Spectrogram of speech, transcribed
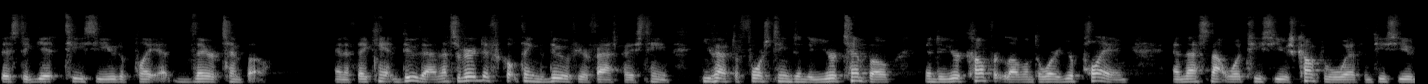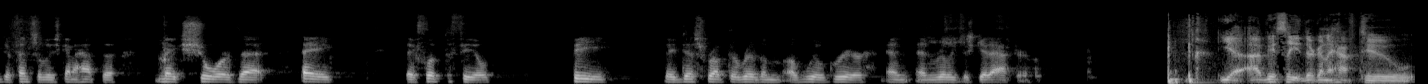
is to get TCU to play at their tempo. And if they can't do that, and that's a very difficult thing to do if you're a fast paced team, you have to force teams into your tempo, into your comfort level, into where you're playing. And that's not what TCU is comfortable with. And TCU defensively is going to have to make sure that A, they flip the field, B, they disrupt the rhythm of Will Grier and, and really just get after him. Yeah, obviously they're going to have to.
